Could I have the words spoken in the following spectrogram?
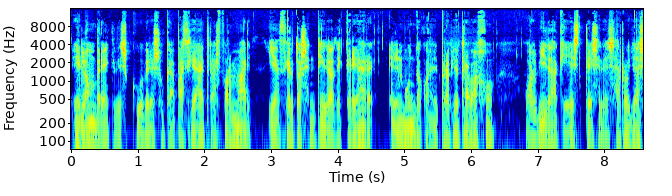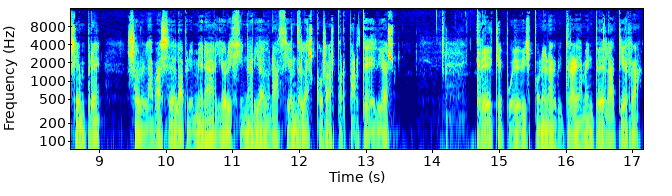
El hombre que descubre su capacidad de transformar y en cierto sentido de crear el mundo con el propio trabajo, olvida que éste se desarrolla siempre sobre la base de la primera y originaria donación de las cosas por parte de Dios. Cree que puede disponer arbitrariamente de la tierra,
